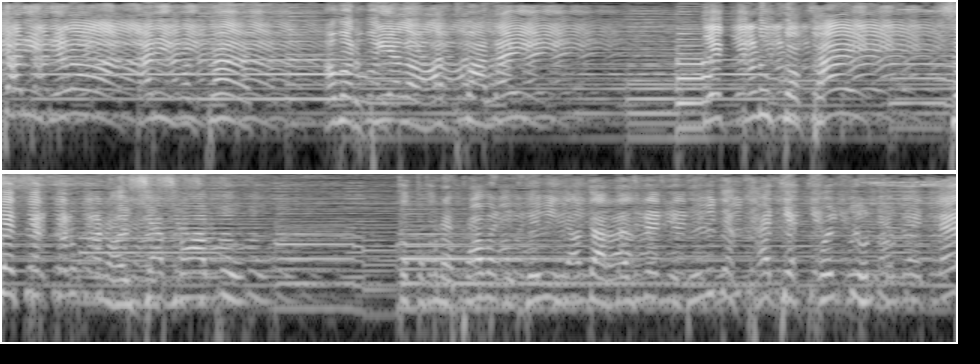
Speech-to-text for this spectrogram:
તારી દેવા તારી વખત અમર પિયાલો હાથમાં લઈ એક કણુકો ખાય સે સે કણુકાનો હિસાબ ન આપું. તો તમને પાવાની દેવી, દાદા રાજડાની દેવીને ખાધે ખોટ્યું લાગે એટલે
